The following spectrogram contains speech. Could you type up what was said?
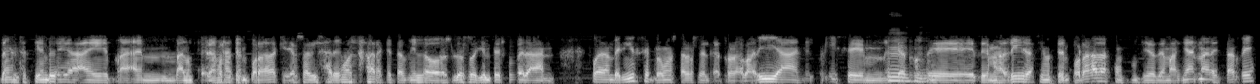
en septiembre eh, em, anunciaremos la temporada que ya os avisaremos para que también los, los oyentes puedan puedan venirse, pero vamos a estar en el Teatro de la Abadía, en el Prise, en el Teatro de, de Madrid haciendo temporadas con funciones de mañana, de tarde,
